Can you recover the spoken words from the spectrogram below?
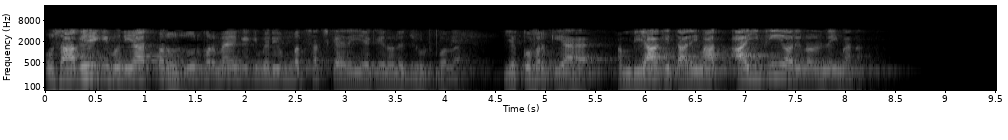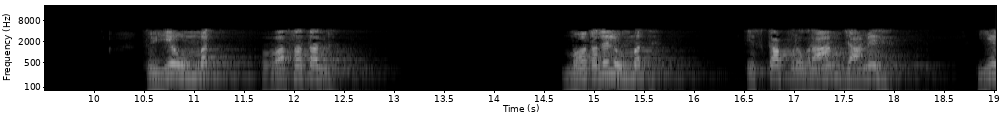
اس آگہی کی بنیاد پر حضور فرمائیں گے کہ میری امت سچ کہہ رہی ہے کہ انہوں نے جھوٹ بولا یہ کفر کیا ہے۔ انبیاء کی تعلیمات آئی تھیں اور انہوں نے نہیں مانا۔ تو یہ امت وسطن معتدل امت ہے۔ اس کا پروگرام جامع ہے۔ یہ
